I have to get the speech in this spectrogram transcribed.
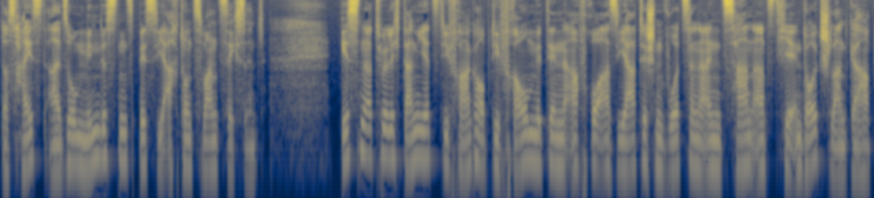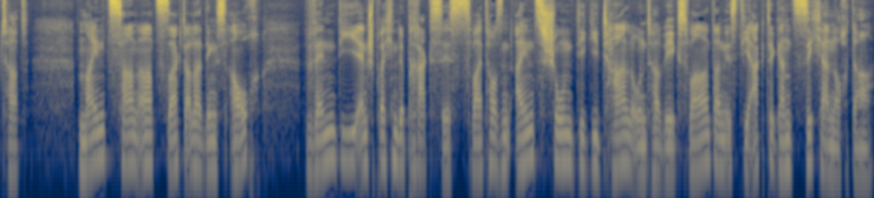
Das heißt also mindestens bis sie 28 sind ist natürlich dann jetzt die Frage, ob die Frau mit den afroasiatischen Wurzeln einen Zahnarzt hier in Deutschland gehabt hat. Mein Zahnarzt sagt allerdings auch, wenn die entsprechende Praxis 2001 schon digital unterwegs war, dann ist die Akte ganz sicher noch da.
